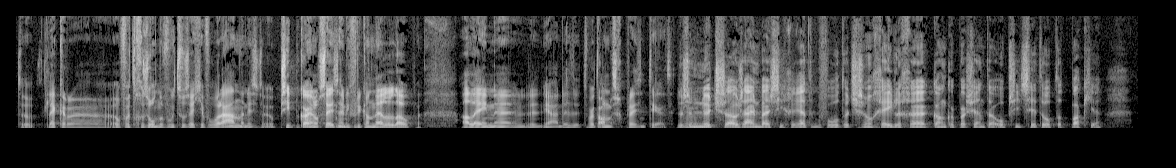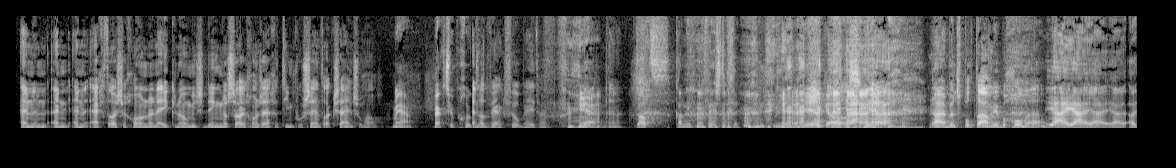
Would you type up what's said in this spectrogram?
het, lekkere of het gezonde voedsel zet je vooraan... dan is het, in principe kan je nog steeds naar die frikandellen lopen. Alleen, eh, ja, het wordt anders gepresenteerd. Dus een nudge zou zijn bij sigaretten bijvoorbeeld dat je zo'n gelige kankerpatiënt daarop ziet zitten op dat pakje. En, en, en, en echt als je gewoon een economisch ding, dan zou je gewoon zeggen 10% accijns omhoog. Maar ja, werkt supergoed. En dat werkt veel beter. ja. Ja. Dat kan ik bevestigen. Toen je in Amerika was. ja. ja, je bent spontaan weer begonnen hè? ja, ja, ja, ja. Eh,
